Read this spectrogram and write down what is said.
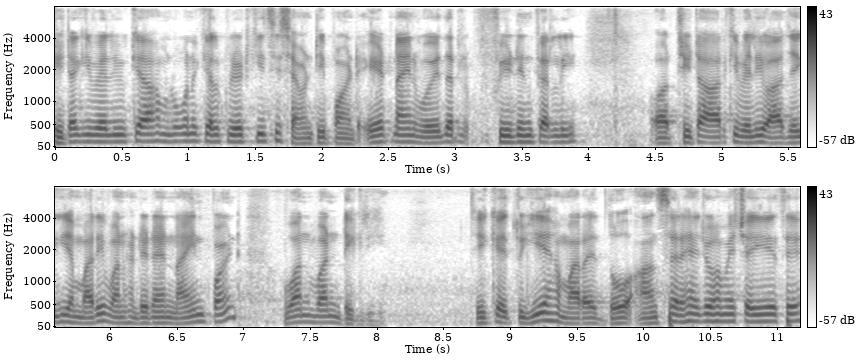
थीटा की वैल्यू क्या हम लोगों ने कैलकुलेट की थी? सेवेंटी पॉइंट एट नाइन वो इधर फ़ीड इन कर ली। और थीटा आर की वैल्यू आ जाएगी हमारी one hundred and nine point one one degree ठीक है? तो ये हमारे दो आंसर हैं जो हमें चाहिए थे।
